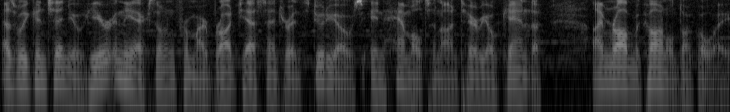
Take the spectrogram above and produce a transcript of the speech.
as we continue here in the Zone from our broadcast center and studios in Hamilton, Ontario, Canada. I'm Rob McConnell. Don't go away.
